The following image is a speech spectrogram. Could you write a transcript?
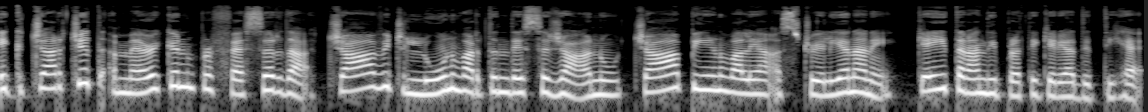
ਇੱਕ ਚਰਚਿਤ ਅਮਰੀਕਨ ਪ੍ਰੋਫੈਸਰ ਦਾ ਚਾਹ ਵਿੱਚ ਲੂਣ ਵਰਤਣ ਦੇ ਸੁਝਾਅ ਨੂੰ ਚਾਹ ਪੀਣ ਵਾਲਿਆਂ ਆਸਟ੍ਰੇਲੀਅਨਾਂ ਨੇ ਕਈ ਤਰ੍ਹਾਂ ਦੀ ਪ੍ਰਤੀਕਿਰਿਆ ਦਿੱਤੀ ਹੈ।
